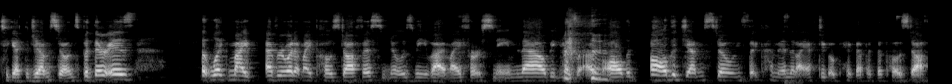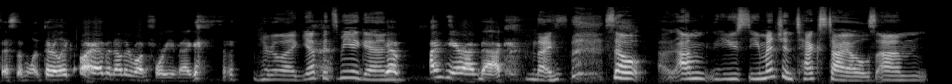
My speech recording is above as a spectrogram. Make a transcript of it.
to get the gemstones. But there is like my everyone at my post office knows me by my first name now because of all the all the gemstones that come in that I have to go pick up at the post office. I'm like, they're like, oh, I have another one for you, Megan. You're like, yep, it's me again. Yep, I'm here. I'm back. nice. So, um, you you mentioned textiles. Um,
